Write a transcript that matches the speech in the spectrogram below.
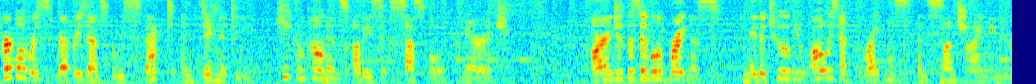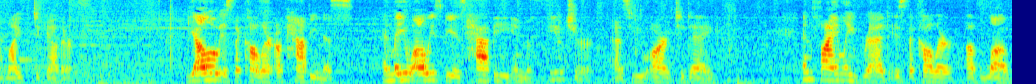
Purple res represents respect and dignity, key components of a successful marriage. Orange is the symbol of brightness, May the two of you always have brightness and sunshine in your life together. Yellow is the color of happiness, and may you always be as happy in the future as you are today. And finally, red is the color of love.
